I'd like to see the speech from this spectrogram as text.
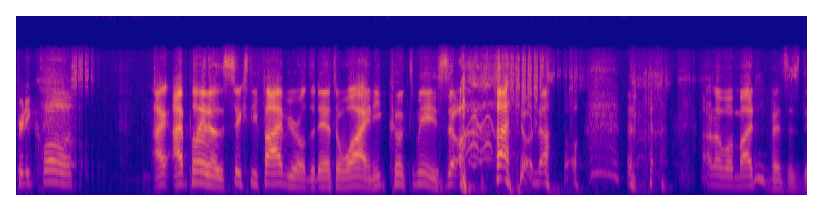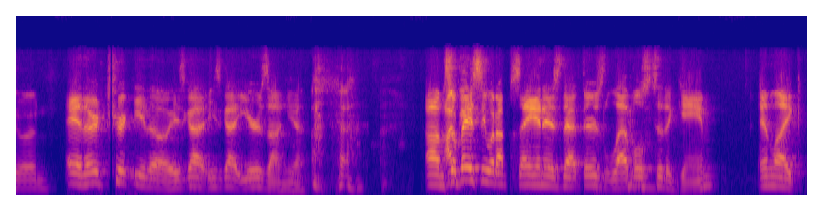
Pretty close. I, I played a 65 year old today at the Y and he cooked me. So I don't know. I don't know what my defense is doing. Hey, they're tricky though. He's got he's got years on you. Um, so I'm- basically, what I'm saying is that there's levels to the game, and like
